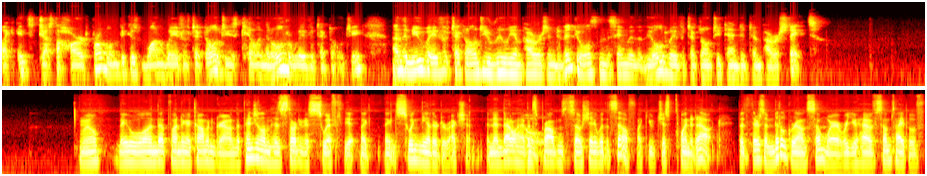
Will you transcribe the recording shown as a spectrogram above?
Like it's just a hard problem because one wave of technology is killing an older wave of technology, and the new wave of technology really empowers individuals in the same way that the old wave of technology tended to empower states. Well, maybe we'll end up finding a common ground. The pendulum is starting to swift, the, like, like swing the other direction, and then that'll have its Oh. problems associated with itself, like you just pointed out. But there's a middle ground somewhere where you have some type of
